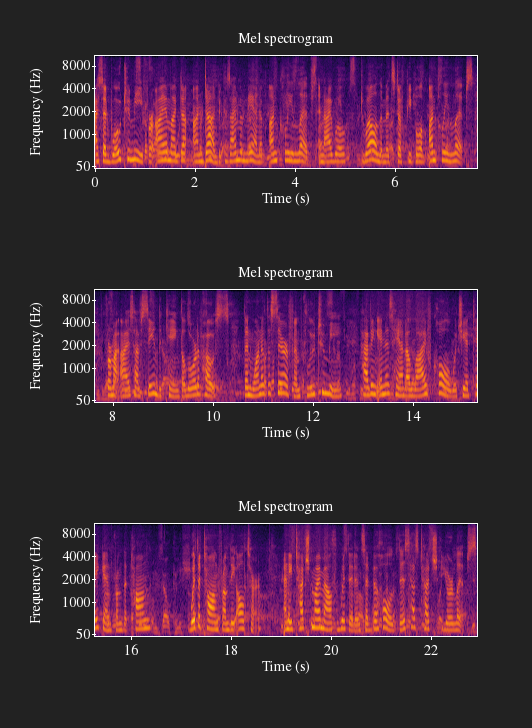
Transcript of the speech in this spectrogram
I said, Woe to me, for I am undone, because I am a man of unclean lips, and I will dwell in the midst of people of unclean lips. For my eyes have seen the King, the Lord of hosts. Then one of the seraphim flew to me, having in his hand a live coal which he had taken from the tongue with a tong from the altar. And he touched my mouth with it and said, Behold, this has touched your lips.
